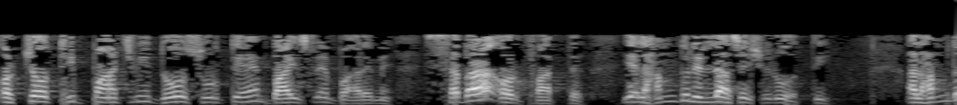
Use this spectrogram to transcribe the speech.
اور چوتھی پانچویں دو صورتیں ہیں بائیسویں پارے میں، سبا اور فاتح یہ الحمد سے شروع ہوتی۔ الحمد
